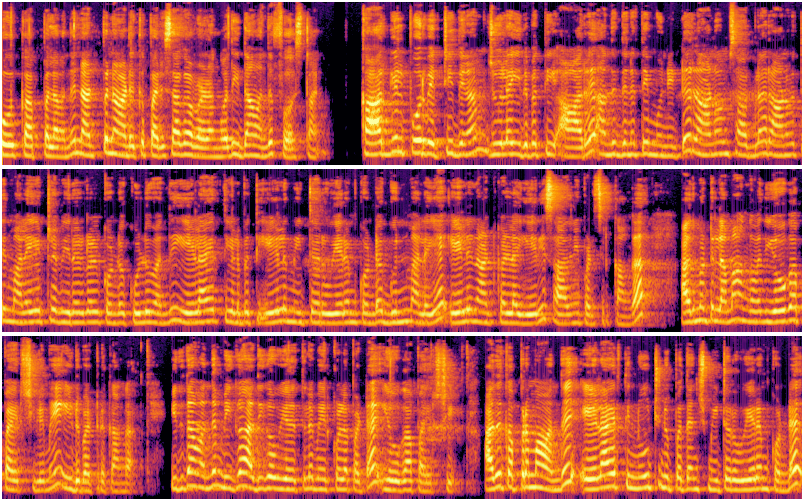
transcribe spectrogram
போர்க்கப்பலை வந்து நட்பு நாடுக்கு பரிசாக வழங்குவது இதான் வந்து ஃபர்ஸ்ட் டைம் கார்கில் போர் வெற்றி தினம் ஜூலை இருபத்தி ஆறு. அந்த தினத்தை முன்னிட்டு ராணுவம் சார்பில் ராணுவத்தின் மலையேற்ற வீரர்கள் கொண்ட குழு வந்து ஏழாயிரத்தி எழுபத்தி ஏழு மீட்டர் உயரம் கொண்ட குன்மலையை ஏழு நாட்களில் ஏறி சாதனை படிச்சிருக்காங்க. அது மட்டும் இல்லாமல் அங்கே வந்து யோகா பயிற்சியிலுமே ஈடுபட்டிருக்காங்க. இதுதான் வந்து மிக அதிக உயரத்தில் மேற்கொள்ளப்பட்ட யோகா பயிற்சி. அதுக்கப்புறமா வந்து ஏழாயிரத்தி நூற்றி முப்பத்தஞ்சு மீட்டர் உயரம் கொண்ட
